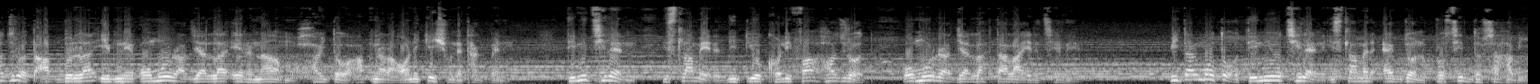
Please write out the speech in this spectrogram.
হজরত আবদুল্লাহ ইবনে ওমর রাজিয়াল্লাহ এর নাম হয়তো আপনারা অনেকেই শুনে থাকবেন। তিনি ছিলেন ইসলামের দ্বিতীয় খলিফা হজরত ওমর রাজিয়াল্লাহ তালা এর ছেলে। পিতার মতো তিনিও ছিলেন ইসলামের একজন প্রসিদ্ধ সাহাবী।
